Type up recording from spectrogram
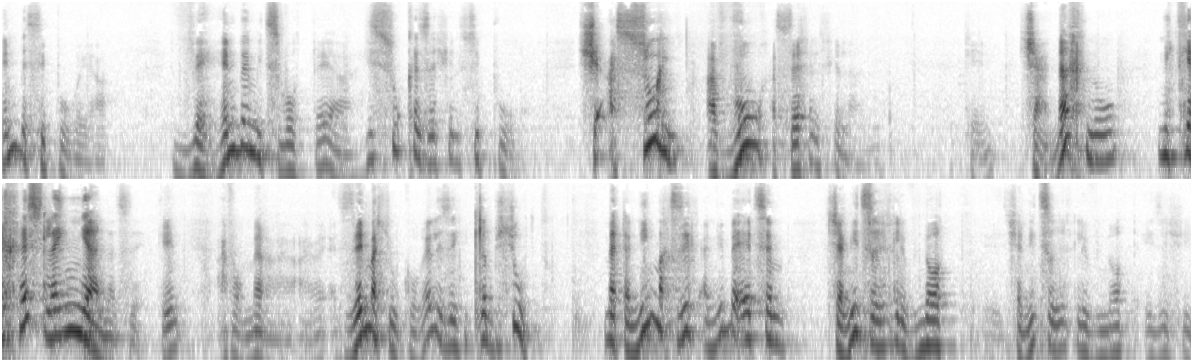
הן בסיפוריה, והן במצוותיה, היא סוג כזה של סיפור, שעשוי עבור השכל שלנו, כן? שאנחנו נתייחס לעניין הזה, כן? אבל אומר, זה מה שהוא קורא לזה התלבשות. אומרת, אני מחזיק, אני בעצם, כשאני צריך לבנות, כשאני צריך לבנות איזושהי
